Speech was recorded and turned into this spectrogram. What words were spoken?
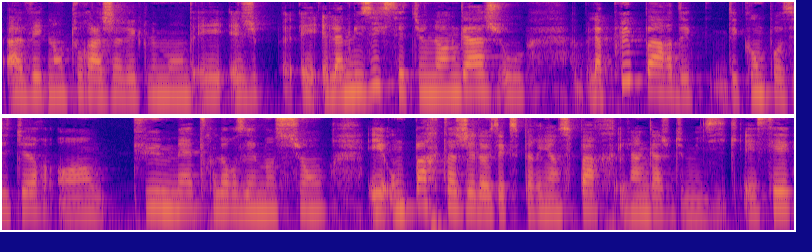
avec l'entourage, avec le monde. Et, je, la musique, c'est un langage où la plupart des, compositeurs ont pu mettre leurs émotions et ont partagé leurs expériences par langage de musique. Et c'est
